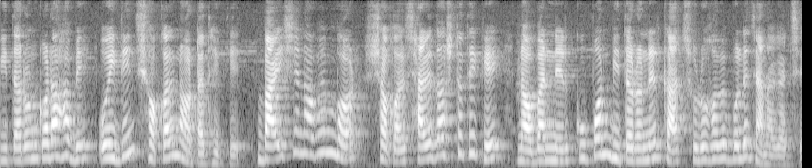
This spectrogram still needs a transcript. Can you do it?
বিতরণ করা হবে ওই দিন সকাল নটা থেকে। বাইশে নভেম্বর সকাল সাড়ে দশটা থেকে নবান্নের কুপন বিতরণের কাজ শুরু হবে বলে জানা গেছে।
